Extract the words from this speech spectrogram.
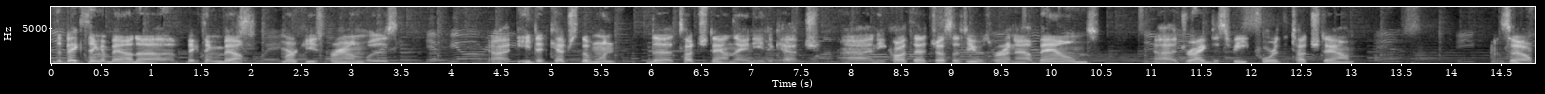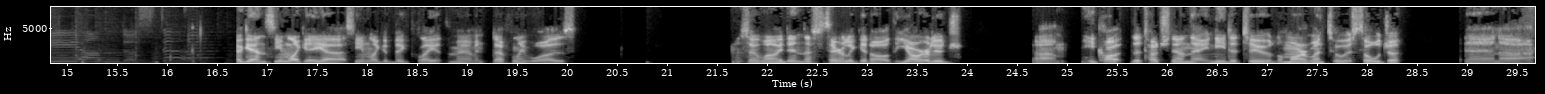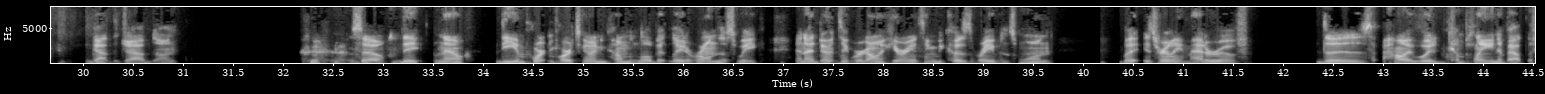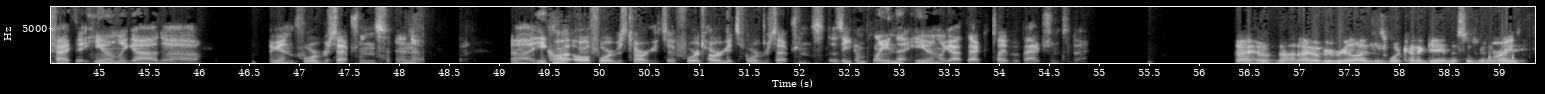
the big thing about uh big thing about Marquise Brown was uh, he did catch the one the touchdown they need to catch, uh, and he caught that just as he was running out of bounds, uh, dragged his feet for the touchdown. So again, seemed like a uh, seemed like a big play at the moment. Definitely was. So while he didn't necessarily get all the yardage, um, he caught the touchdown that he needed to. Lamar went to his soldier and uh, got the job done. so the now the important part's going to come a little bit later on this week, and I don't think we're going to hear anything because the Ravens won, but it's really a matter of does Hollywood complain about the fact that he only got uh again four receptions and uh, he caught all four of his targets, so four targets, four receptions. Does he complain that he only got that type of action today? I hope not. I hope he realizes what kind of game this was going right. to be.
